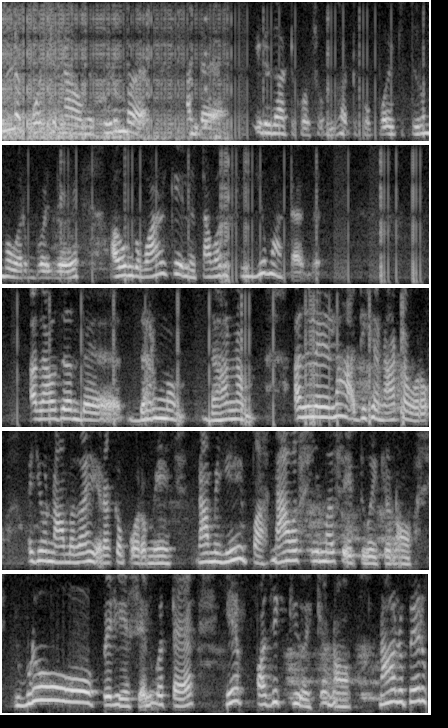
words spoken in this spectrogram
உள்ளே போச்சுன்னா அவங்க திரும்ப அந்த இடுகாட்டுக்கோ சுடுகாட்டுக்கோ போயிட்டு திரும்ப வரும்பொழுது அவங்க வாழ்க்கையில் தவறு செய்ய மாட்டாங்க. அதாவது அந்த தர்மம் தானம் அதில் எல்லாம் அதிக நாட்டம் வரும். ஐயோ நாம் தான் இறக்க போகிறோமே நாம் ஏன் இப்போ அனாவசியமாக சேர்த்து வைக்கணும். இவ்வளோ பெரிய செல்வத்தை ஏன் பதுக்கி வைக்கணும்? நாலு பேர்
